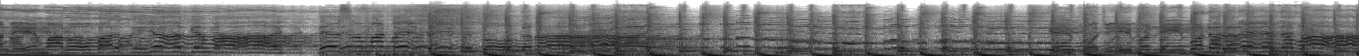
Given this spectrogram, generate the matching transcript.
આને મારો ભારતીય કહેવાય. દેશ માટે કંઈક તો કરાય. કે ફોજી બની બોર્ડર રે જવા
